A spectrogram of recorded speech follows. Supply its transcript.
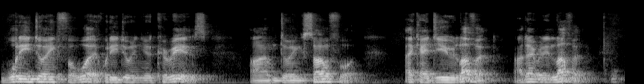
What are you doing for work? What are you doing in your careers? I'm doing so forth. Okay, do you love it? I don't really love it.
